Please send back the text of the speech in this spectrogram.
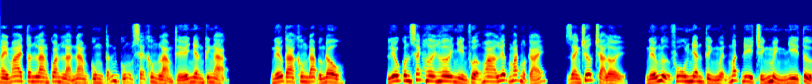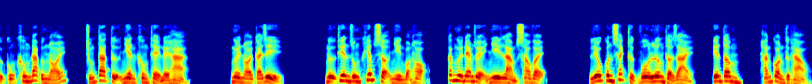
ngày mai tân lang quan là nam cung tẫn cũng sẽ không làm thế nhân kinh ngạc. Nếu ta không đáp ứng đâu. Liêu quân sách hơi hơi nhìn Phượng Hoa liếc mắt một cái, dành trước trả lời, nếu ngự phu nhân tình nguyện mất đi chính mình nhi tử cũng không đáp ứng nói, chúng ta tự nhiên không thể nơi hà. Ngươi nói cái gì? Ngự thiên dung khiếp sợ nhìn bọn họ, các ngươi đem Duệ Nhi làm sao vậy? Liêu quân sách thực vô lương thở dài, yên tâm, hắn còn thực hảo,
